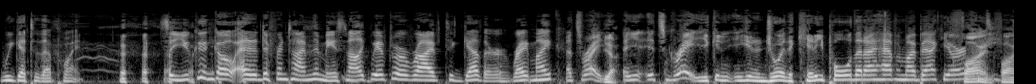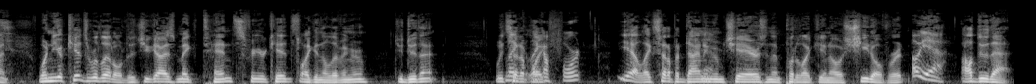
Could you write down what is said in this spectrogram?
we get to that point? so you can go at a different time than me. It's not like we have to arrive together, right, Mike? That's right. Yeah. It's great. You can you can enjoy the kiddie pool that I have in my backyard. Fine, fine. When your kids were little, did you guys make tents for your kids, like in the living room? Did you do that? We'd Like, like, a fort. Yeah, like set up a dining Yeah. room chairs and then put like you know a sheet over it. Oh yeah. I'll do that.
